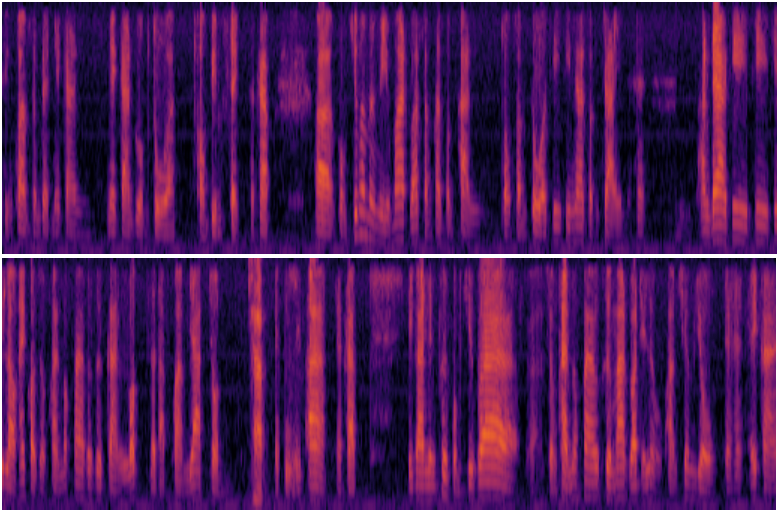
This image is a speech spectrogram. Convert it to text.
ถึงความสำเร็จในการในการรวมตัวของ b ีมเทคนะครับอ่าผมคิดว่ามันมีมาตรวัดสำคัญสำคัญสองสามตัวที่ที่น่าสนใจนะฮะอันแรกที่ที่ที่เราให้ความสำคัญมาก ๆ ก็คือการลดระดับความยากจนครับในภูมิภาคนะครับ อีกการหนึ่งซึ่งผมคิดว่าเอ่อสำคัญมากๆก็คือมาตรวัดในเรื่องของความเชื่อมโยงนะฮะไอ้การ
